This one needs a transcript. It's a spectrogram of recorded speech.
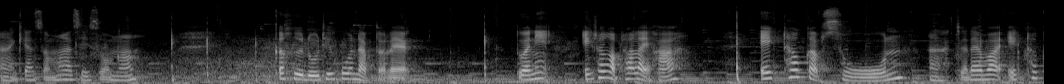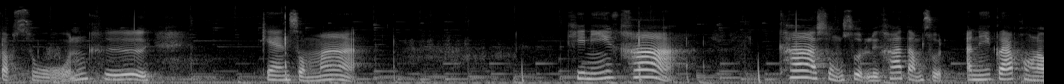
อ่า แกนสมมาตรสีส้มเนาะ ก็คือดูที่คู่อันดับตัวแรก ตัวนี้ x เท่ากับเท่าไหร่คะ x เท่ากับ0อะจะได้ว่า x เท่ากับ 0 คือ แกนสมมาตร ทีนี้ค่า ค่าสูงสุดหรือค่าต่ำสุด อันนี้กราฟของเรา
